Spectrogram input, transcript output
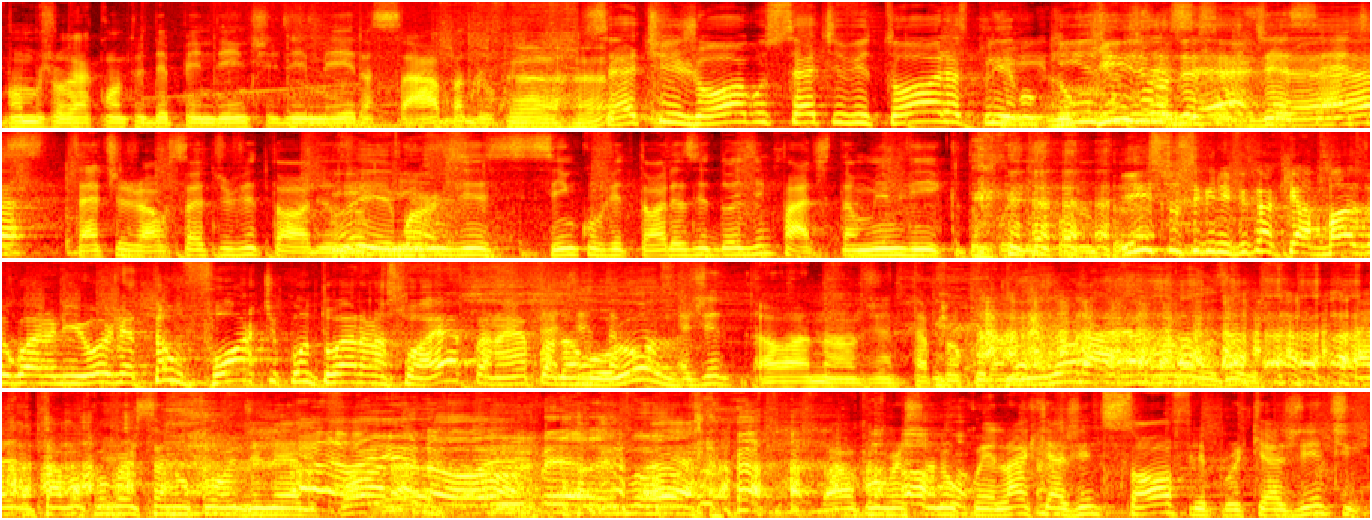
vamos jogar contra o Independente de Meira sábado. Sete jogos, sete vitórias, Plico. No 15, 15 ou 17. 17, É. sete jogos, sete vitórias. Aí, No Marcos. 15, cinco vitórias e dois empates. Estamos invictos por enquanto. Isso significa que a base do Guarani hoje é tão forte quanto era na sua época, na época do A gente tá- Amoroso? a gente, ah, não, a gente tá procurando melhorar, né, Amoroso? Eu tava conversando com o Rodinelli fora. não, aí, pera, aí. É, tava conversando com ele lá que a gente sofre porque a gente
